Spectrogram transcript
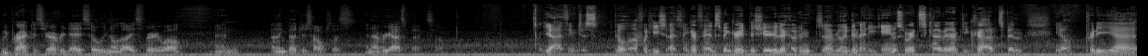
we practice here every day, so we know the ice very well, and I think that just helps us in every aspect. So yeah, I think just building off what he said, I think our fans have been great this year. There haven't uh, really been any games where it's kind of an empty crowd. It's been, you know, pretty uh,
